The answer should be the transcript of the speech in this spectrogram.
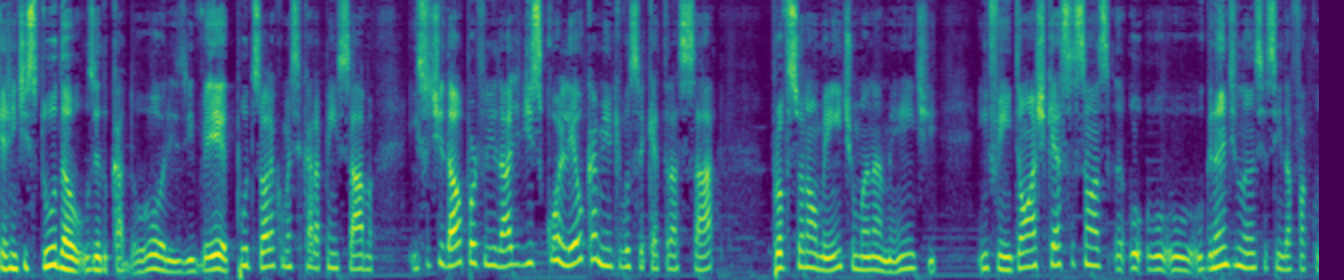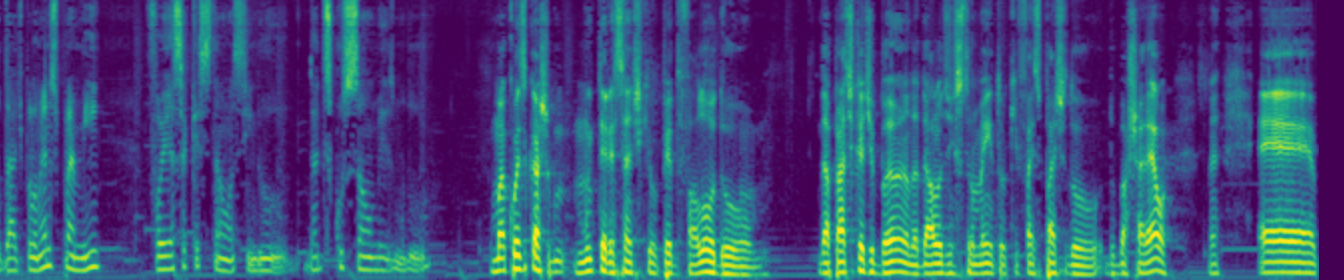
que a gente estuda os educadores e vê, putz, olha como esse cara pensava. Isso te dá a oportunidade de escolher o caminho que você quer traçar profissionalmente, humanamente, enfim. Então acho que essas são as, o, o, o grande lance assim da faculdade, pelo menos para mim, foi essa questão assim do, da discussão mesmo do. Uma coisa que eu acho muito interessante que o Pedro falou do da prática de banda, da aula de instrumento que faz parte do, do bacharel, né? É,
